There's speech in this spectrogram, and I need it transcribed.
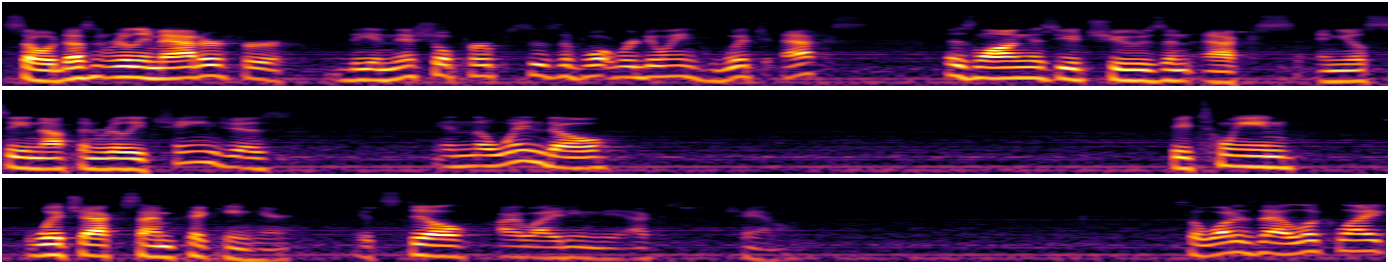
So it doesn't really matter for the initial purposes of what we're doing, which X, as long as you choose an X. And you'll see nothing really changes in the window between which X I'm picking here. It's still highlighting the X channel. So what does that look like?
